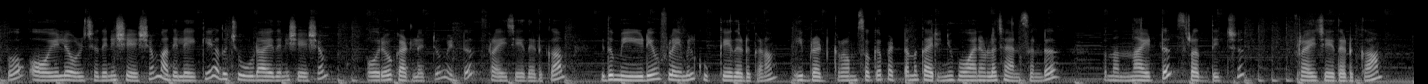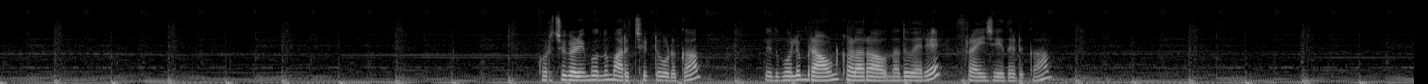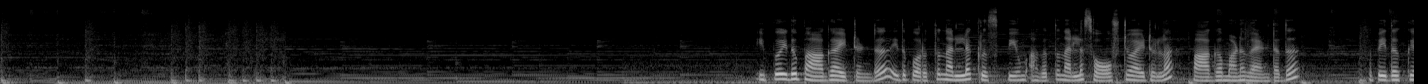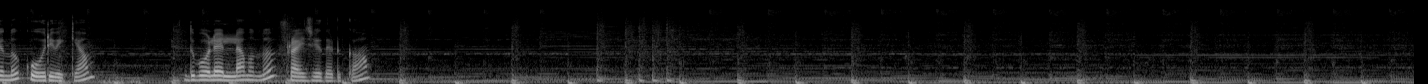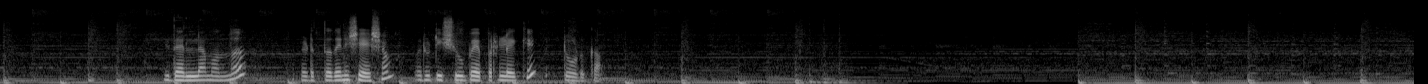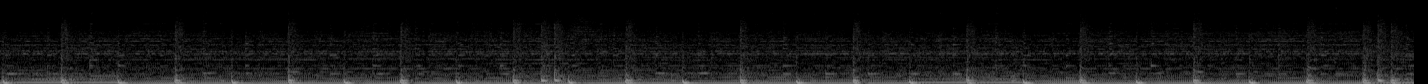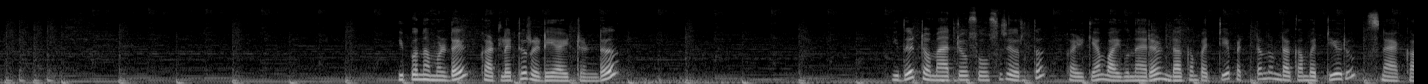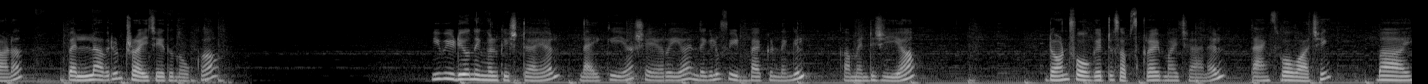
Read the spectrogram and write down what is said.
അപ്പോൾ ഓയിൽ ഒഴിച്ചതിന് ശേഷം അതിലേക്ക് അത് ചൂടായതിന് ശേഷം ഓരോ കട്ട്ലറ്റും ഇട്ട് ഫ്രൈ ചെയ്തെടുക്കാം. ഇത് മീഡിയം ഫ്ലെയിമിൽ കുക്ക് ചെയ്തെടുക്കണം. ഈ ബ്രെഡ് ക്രംസ് ഒക്കെ പെട്ടെന്ന് കരിഞ്ഞു പോകാനുള്ള ചാൻസ് ഉണ്ട്. അപ്പോൾ നന്നായിട്ട് ശ്രദ്ധിച്ച് ഫ്രൈ ചെയ്തെടുക്കാം. കുറച്ച് കഴിയുമ്പോൾ ഒന്ന് മറിച്ചിട്ട് കൊടുക്കാം. ഇതുപോലെ ബ്രൗൺ കളർ ആവുന്നത് വരെ ഫ്രൈ ചെയ്തെടുക്കാം. ഇപ്പോൾ ഇത് പാകമായിട്ടുണ്ട് ഇത് പുറത്ത് നല്ല ക്രിസ്പിയും അകത്ത് നല്ല സോഫ്റ്റും ആയിട്ടുള്ള പാകമാണ് വേണ്ടത്. അപ്പോൾ ഇതൊക്കെ ഒന്ന് കോരി വയ്ക്കാം ഇതുപോലെ എല്ലാം ഒന്ന് ഫ്രൈ ചെയ്തെടുക്കാം. ഇതെല്ലാം ഒന്ന് എടുത്തതിന് ശേഷം ഒരു ടിഷ്യൂ പേപ്പറിലേക്ക് ഇട്ട് കൊടുക്കാം. ഇപ്പോൾ നമ്മളുടെ കട്ട്ലറ്റ് റെഡി ആയിട്ടുണ്ട്. ഇത് ടൊമാറ്റോ സോസ് ചേർത്ത് കഴിക്കാൻ വൈകുന്നേരം ഉണ്ടാക്കാൻ പറ്റിയ പെട്ടെന്ന് ഉണ്ടാക്കാൻ പറ്റിയ ഒരു സ്നാക്കാണ് അപ്പോൾ എല്ലാവരും ട്രൈ ചെയ്ത് നോക്കുക. ഈ വീഡിയോ നിങ്ങൾക്ക് ഇഷ്ടമായാൽ ലൈക്ക് ചെയ്യുക ഷെയർ ചെയ്യുക എന്തെങ്കിലും ഫീഡ്ബാക്ക് ഉണ്ടെങ്കിൽ കമന്റ് ചെയ്യുക. Don't forget to subscribe my channel thanks for watching bye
